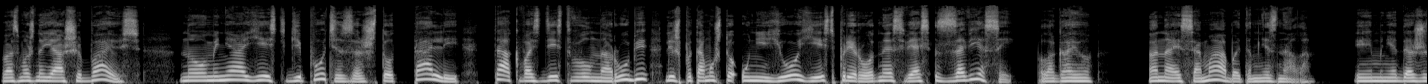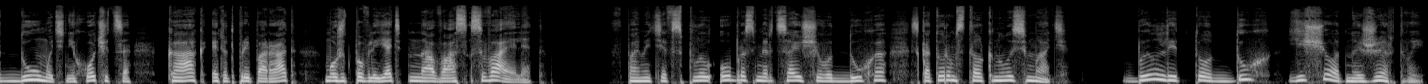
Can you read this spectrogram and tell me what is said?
Возможно, я ошибаюсь, но у меня есть гипотеза, что Талли так воздействовал на Руби лишь потому, что у нее есть природная связь с завесой. Полагаю, она и сама об этом не знала и мне даже думать не хочется, как этот препарат может повлиять на вас с Вайлет. В памяти всплыл образ мерцающего духа, с которым столкнулась мать. Был ли тот дух еще одной жертвой?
